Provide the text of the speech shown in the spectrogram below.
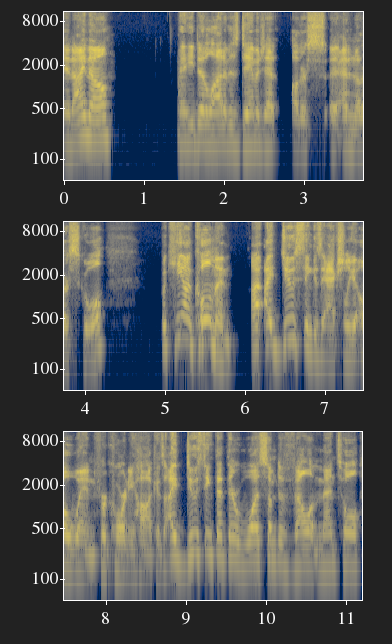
And I know that he did a lot of his damage at other at another school. But Keon Coleman, I, I, do think is actually a win for Courtney Hawkins. I do think that there was some developmental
